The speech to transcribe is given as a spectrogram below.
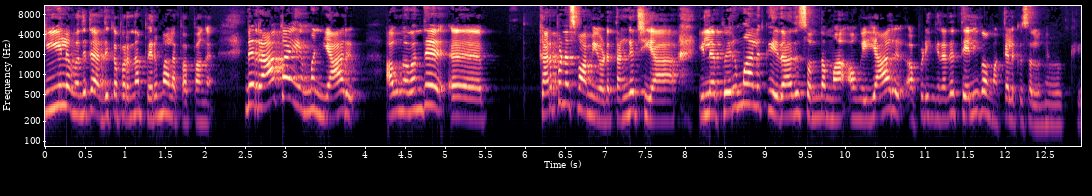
கீழே வந்துட்டு அதுக்கப்புறம் தான் பெருமாளை பார்ப்பாங்க. இந்த ராக்காயம்மன் யாரு? அவங்க வந்து அஹ், சுவாமியோட தங்கச்சியா? இல்ல பெருமாளுக்கு ஏதாவது சொந்தமா? அவங்க யாரு அப்படிங்கிறத தெளிவா மக்களுக்கு சொல்லுங்க. ஓகே.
